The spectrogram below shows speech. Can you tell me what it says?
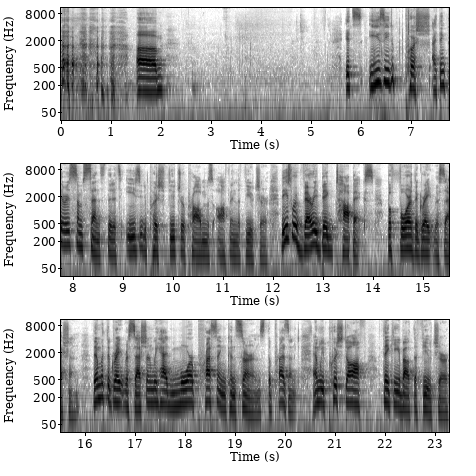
um, it's easy to push, I think there is some sense that it's easy to push future problems off in the future. These were very big topics before the Great Recession. Then, with the Great Recession, we had more pressing concerns, the present, and we pushed off thinking about the future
